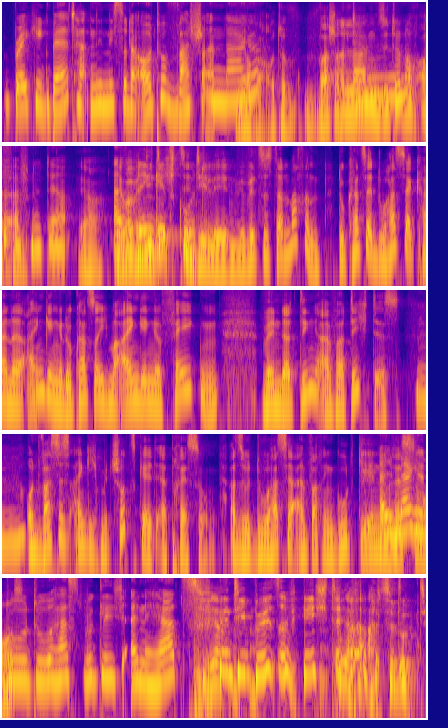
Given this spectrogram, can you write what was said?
Breaking Bad, hatten die nicht so eine Autowaschanlage? Ja, aber Autowaschanlagen sind ja noch offen. Geöffnet, ja. Ja, also ja aber wenn die dicht sind, die Läden, wie willst du es dann machen? Du kannst ja, du hast ja keine Eingänge, du kannst doch nicht mal Eingänge faken, wenn das Ding einfach dicht ist. Mhm. Und was ist eigentlich mit Schutzgelderpressung? Also du hast ja einfach in gut gehenden also ich Restaurants. Merke, du, du hast wirklich ein Herz für ja. die Bösewichte. Ja, absolut.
